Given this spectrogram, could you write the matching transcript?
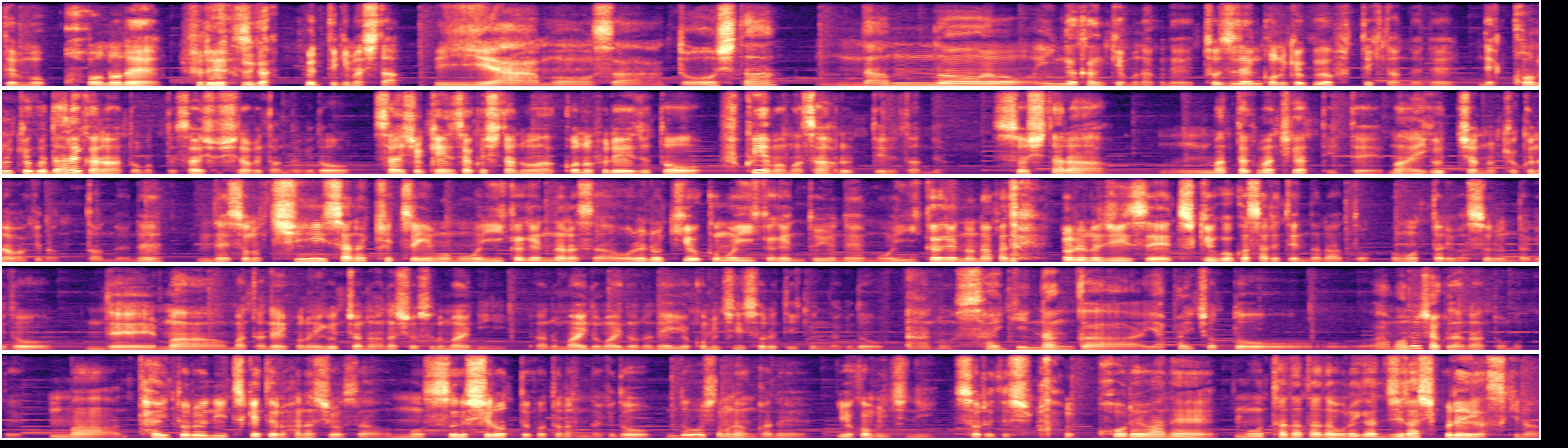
でもうこのね、フレーズが降ってきました。いやーもうさ、どうした？何の因果関係もなくね、突然この曲が降ってきたんだよね。で、この曲誰かなと思って最初調べたんだけど、最初検索したのはこのフレーズと福山雅治って入れたんだよ。そしたら、ん全く間違っていて、まあ、えぐっちゃんの曲なわけだったんだよね。で、その小さな決意ももういい加減ならさ、俺の記憶もいい加減というね、もういい加減の中で 俺の人生突き動かされてんだなと思ったりはするんだけど、で、まあ、またね、このえぐっちゃんの話をする前に、あの、毎度毎度のね、横道にそれていくんだけど、あの、最近なんか、やっぱりちょっと、天の尺だなと思って。まあ、タイトルにつけてる話をさ、もうすぐしろってことなんだけど、どうしてもなんかね、横道にそれてしまう。これはね、もうただただ俺がじらしプレイが好きなん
